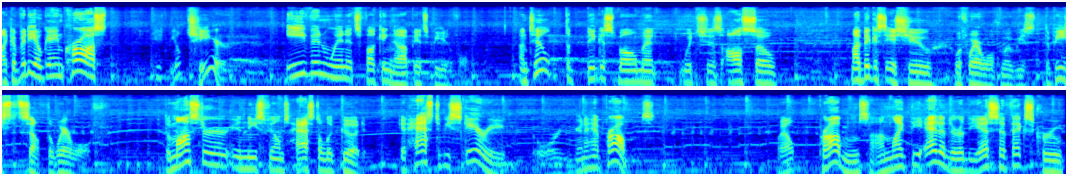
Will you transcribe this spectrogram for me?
like a video game cross, you'll cheer. Even when it's fucking up, it's beautiful. Until the biggest moment, which is also my biggest issue with werewolf movies the beast itself, the werewolf. The monster in these films has to look good. It has to be scary, or you're gonna have problems. Well, problems, unlike the editor, the SFX crew,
